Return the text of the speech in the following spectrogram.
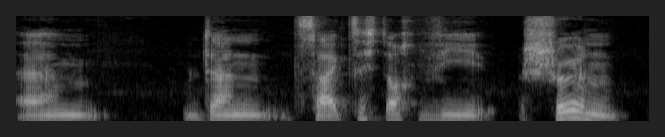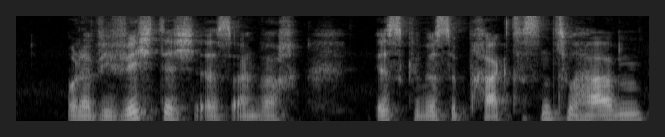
ähm, dann zeigt sich doch, wie schön oder wie wichtig es einfach ist, gewisse Praxisen zu haben,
